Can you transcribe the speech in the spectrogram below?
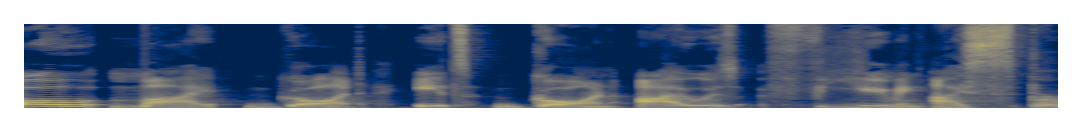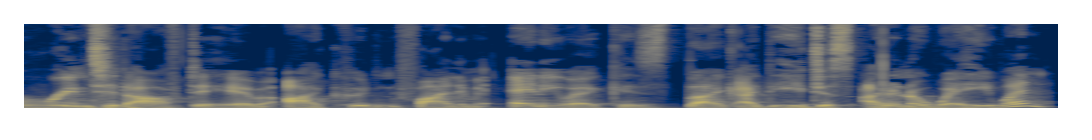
Oh my God, it's gone. I was fuming. I sprinted after him. I couldn't find him anywhere because, like, I, he just, I don't know where he went.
